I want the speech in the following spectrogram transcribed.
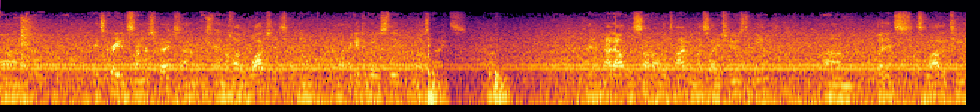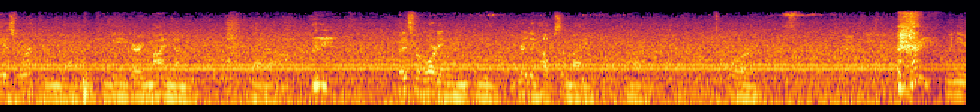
uh, it's great in some respects. I don't understand a lot of watches. I don't. Uh, I get to go to sleep most nights. Um, I am not out in the sun all the time unless I choose to be. Um, but it's it's a lot of tedious work and uh, it can be very mind numbing. But, um, but it's rewarding when, when you really help somebody, um, or when you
